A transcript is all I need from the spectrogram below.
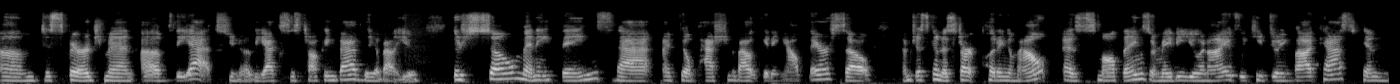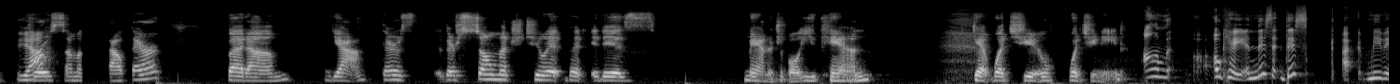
um, disparagement of the ex. You know, the ex is talking badly about you. There's so many things that I feel passionate about getting out there. So I'm just going to start putting them out as small things, or maybe you and I, if we keep doing podcasts, can yeah. throw some of it out there. But um, yeah, there's there's so much to it, but it is manageable. You can get what you what you need. Um okay, and this this uh, maybe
